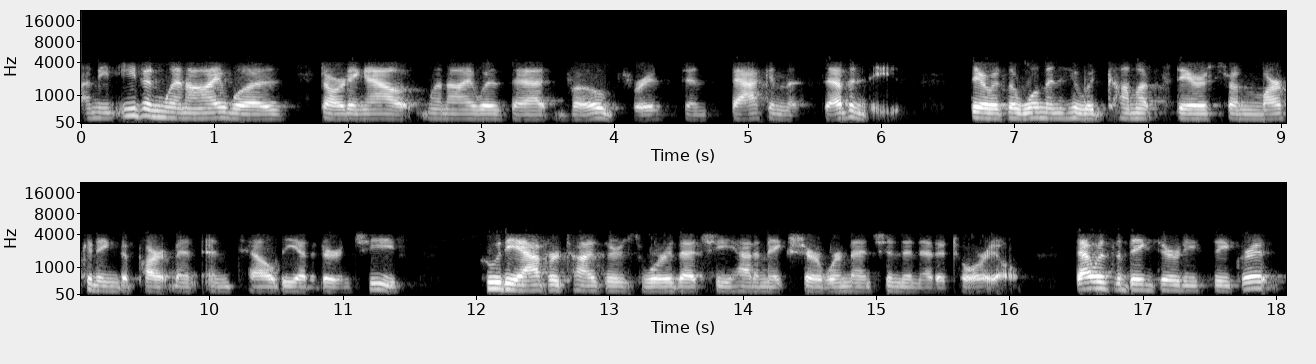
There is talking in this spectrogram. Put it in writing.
I mean, even when I was starting out when I was at Vogue, for instance, back in the 70s, there was a woman who would come upstairs from the marketing department and tell the editor in chief who the advertisers were that she had to make sure were mentioned in editorial. That was the big dirty secret,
